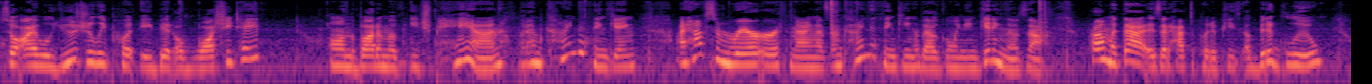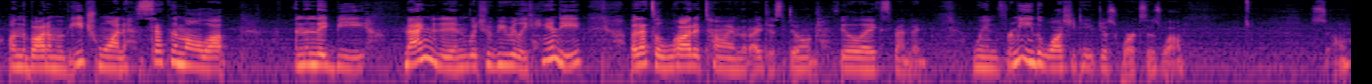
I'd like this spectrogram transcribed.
so I will usually put a bit of washi tape on the bottom of each pan, but I'm kind of thinking, I have some rare earth magnets, I'm kind of thinking about going and getting those now. Problem with that is I'd have to put a piece, a bit of glue on the bottom of each one, set them all up, and then they'd be magneted in, which would be really handy, but that's a lot of time that I just don't feel like spending. When for me, the washi tape just works as well. So,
